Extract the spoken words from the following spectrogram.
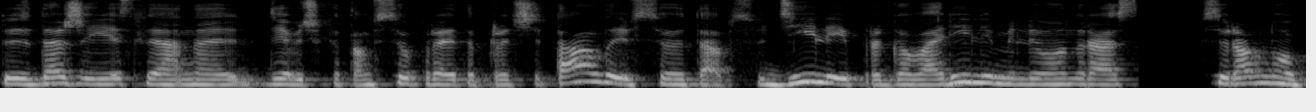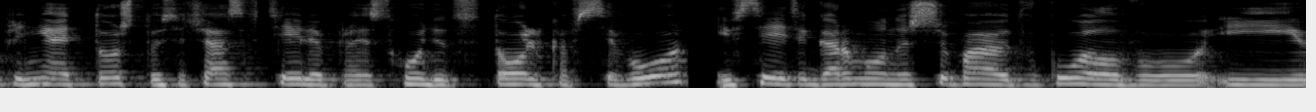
То есть даже если она, девочка, там все про это прочитала, и все это обсудили, и проговорили миллион раз, все равно принять то, что сейчас в теле происходит столько всего, и все эти гормоны сшибают в голову, и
